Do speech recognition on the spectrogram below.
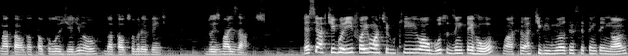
na tal da tautologia de novo, da tal sobrevivência dos mais aptos. Esse artigo aí foi um artigo que o Augusto desenterrou, um artigo de 1979.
